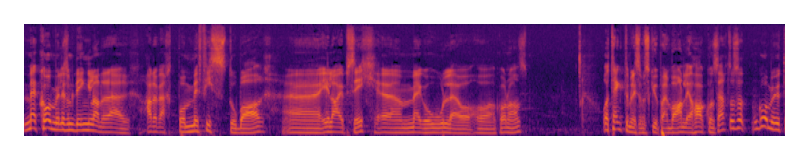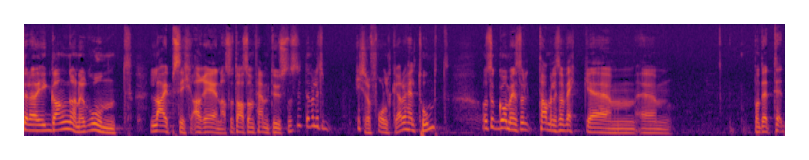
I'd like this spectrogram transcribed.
vi kom jo liksom dinglende der. Hadde vært på Mefisto bar uh, i Leipzig, Uh, meg og Ole og, og kona hans. Og tenkte vi liksom skulle på en vanlig a-ha-konsert. Og så går vi ut der i gangene rundt Leipzig Arena, som tar sånn 5000. Så det var liksom ikke det folk her, det er jo helt tomt. Og så går vi inn, så tar vi liksom vekk um, um, på en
